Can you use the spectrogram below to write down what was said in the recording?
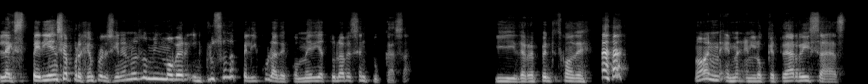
la experiencia, por ejemplo, del cine no es lo mismo ver incluso una película de comedia, tú la ves en tu casa y de repente es como de, ¿no? En, en, en lo que te da risas,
